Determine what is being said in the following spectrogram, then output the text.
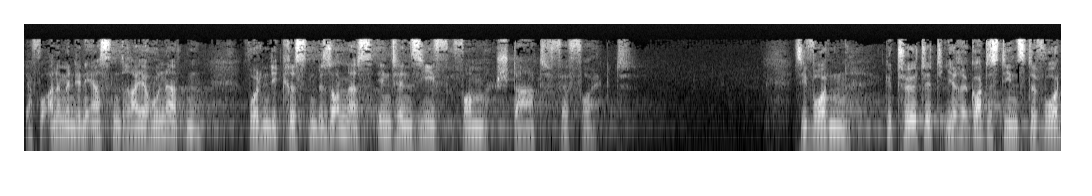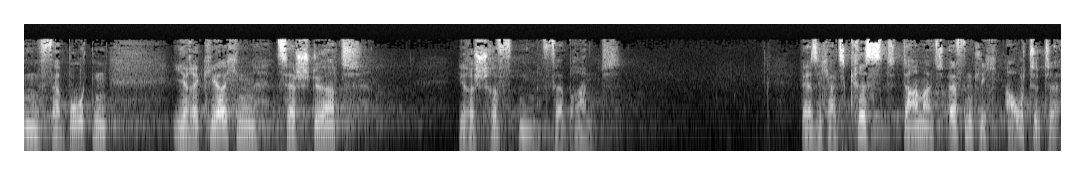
Ja, vor allem in den ersten drei Jahrhunderten wurden die Christen besonders intensiv vom Staat verfolgt. Sie wurden getötet, ihre Gottesdienste wurden verboten, ihre Kirchen zerstört, ihre Schriften verbrannt. Wer sich als Christ damals öffentlich outete,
